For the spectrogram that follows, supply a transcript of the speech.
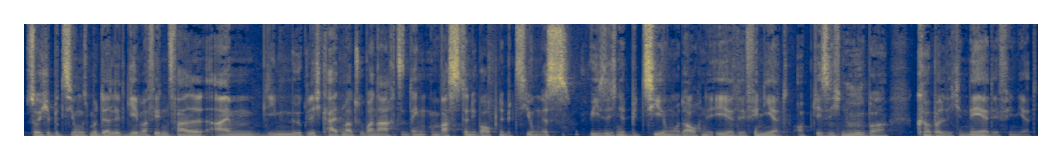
solche Beziehungsmodelle geben auf jeden Fall einem die Möglichkeit, mal drüber nachzudenken, was denn überhaupt eine Beziehung ist, wie sich eine Beziehung oder auch eine Ehe definiert. Ob die sich nur über körperliche Nähe definiert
